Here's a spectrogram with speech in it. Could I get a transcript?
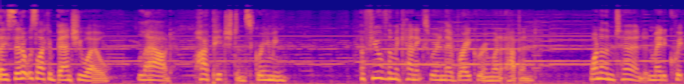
They said it was like a banshee wail, loud, high pitched, and screaming. A few of the mechanics were in their break room when it happened. One of them turned and made a quip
